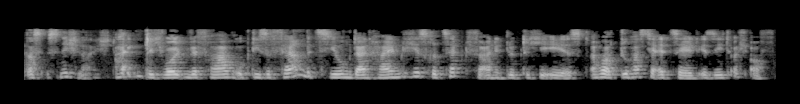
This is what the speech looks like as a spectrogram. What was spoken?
Das ist nicht leicht. Eigentlich wollten wir fragen, ob diese Fernbeziehung dein heimliches Rezept für eine glückliche Ehe ist. Aber du hast ja erzählt, ihr seht euch oft.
